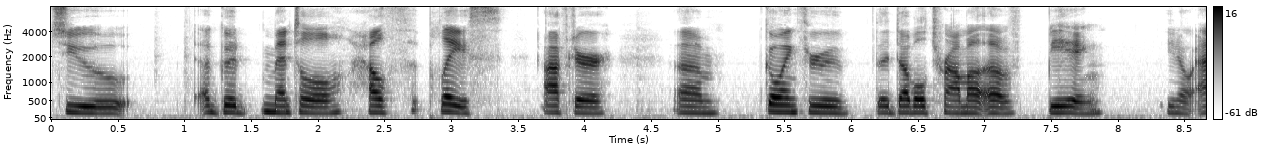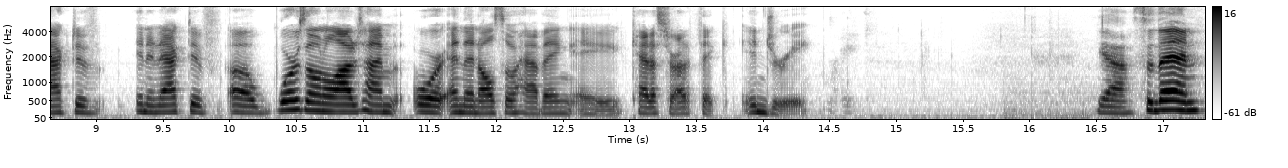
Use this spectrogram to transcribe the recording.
to a good mental health place after um, going through the double trauma of being, you know, active in an active uh, war zone a lot of time, or and then also having a catastrophic injury. Right. Yeah. So then,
